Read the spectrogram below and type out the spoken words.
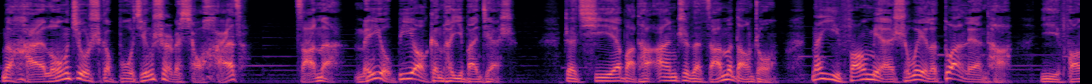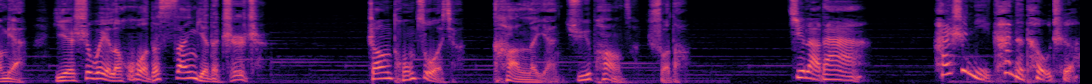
那海龙就是个不经事的小孩子。”咱们没有必要跟他一般见识。这七爷把他安置在咱们当中，那一方面是为了锻炼他，一方面也是为了获得三爷的支持。张彤坐下，看了眼鞠胖子，说道：“鞠老大，还是你看得透彻。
